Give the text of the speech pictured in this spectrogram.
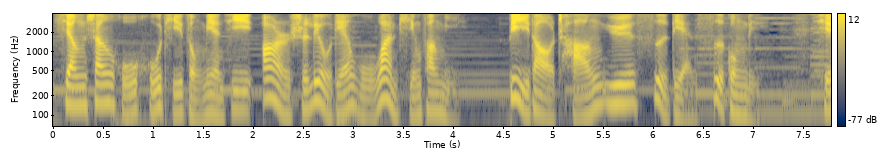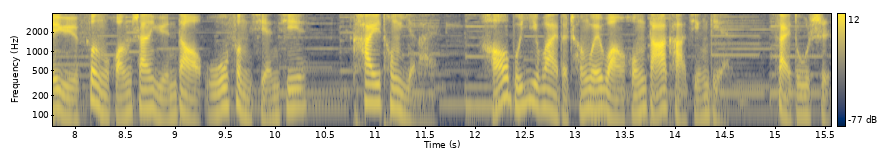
香山湖湖体总面积二十六点五万平方米，碧道长约四点四公里，且与凤凰山云道无缝衔接。开通以来，毫不意外地成为网红打卡景点。在都市，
